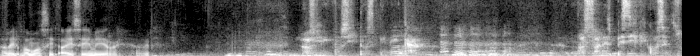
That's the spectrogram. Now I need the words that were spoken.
a ver, vamos a hacer ASMR. A ver. Los linfocitos NK no son específicos en acciones.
